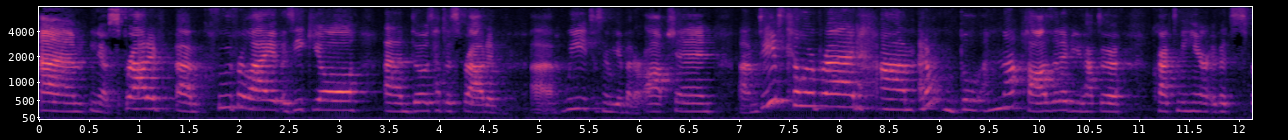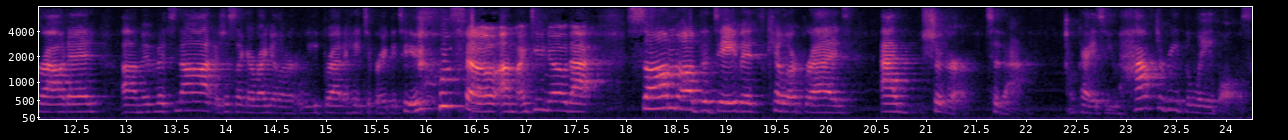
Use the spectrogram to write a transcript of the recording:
um, you know, sprouted um, Food for Life, Ezekiel, um, those have the sprouted uh, wheat is going to be a better option. Um, Dave's Killer Bread, um, I don't, I'm not positive. You have to correct me here if it's sprouted. Um, if it's not, it's just like a regular wheat bread. I hate to break it to you. so um, I do know that some of the David's Killer Breads add sugar to them. Okay, so you have to read the labels.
